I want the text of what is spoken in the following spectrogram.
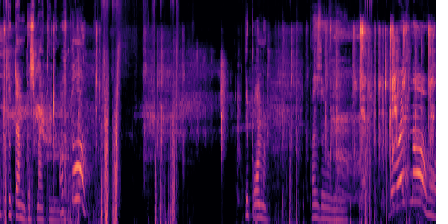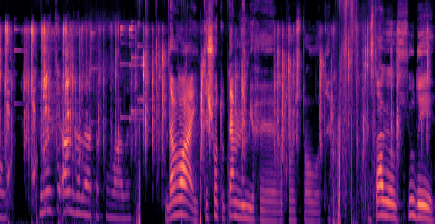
Ти тут там безсмертя А немає? хто? Ти помер. Поздравляю. Давай знову. Мене ці ангели атакували. Давай, ти що тут там не міг е, використовувати? Ставив сюди.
